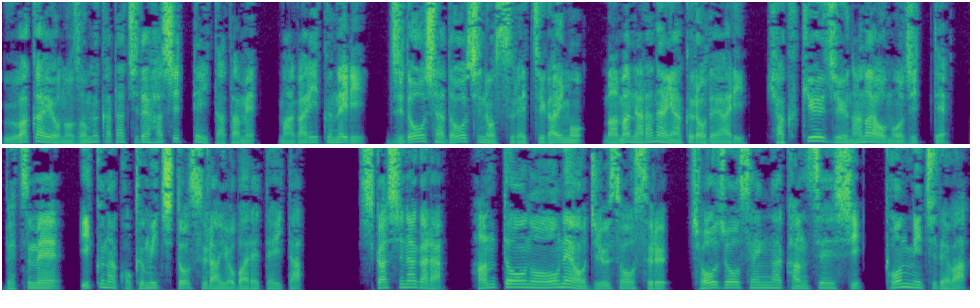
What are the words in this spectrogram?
宇和海を望む形で走っていたため、曲がりくねり、自動車同士のすれ違いも、ままならない悪路であり、197をもじって、別名、幾な国道とすら呼ばれていた。しかしながら、半島の尾根を縦走する、頂上線が完成し、今日では、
